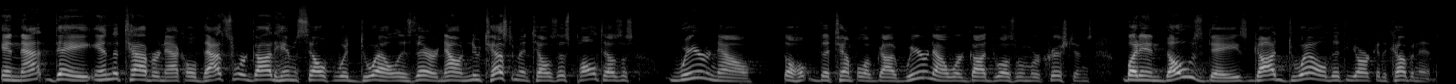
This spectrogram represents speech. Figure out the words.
In that day, in the tabernacle, that's where God Himself would dwell, is there. Now, New Testament tells us, Paul tells us, we're now the, the temple of God. We're now where God dwells when we're Christians. But in those days, God dwelled at the Ark of the Covenant.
